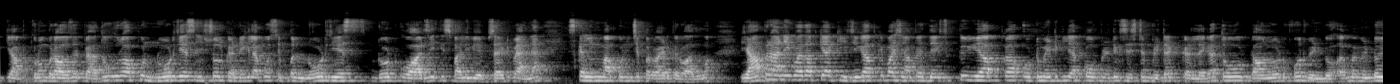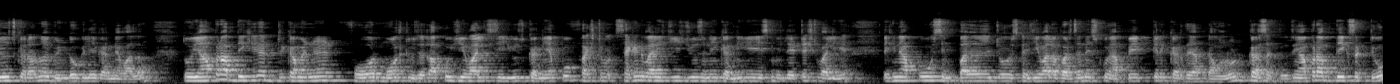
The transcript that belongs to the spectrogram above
पर क्रोम ब्राउज़र पे आते हो और आपको नोट जेस इंस्टॉल करने के लिए आपको simple node JS dot O R G इस वाली वेबसाइट पे आना है। इसका लिंक मैं आपको नीचे प्रोवाइड करवा दूँगा। यहाँ पर आने के बाद आप क्या कीजिएगा, आपके पास यहाँ पे देख सकते हो, ये आपका ऑटोमेटिकली आपका ऑपरेटिंग सिस्टम डिटेक्ट कर लेगा तो डाउनलोड फॉर विंडो अगर मैं विंडो यूज़ कर रहा हूँ तो विंडो के लिए करने वाला हूँ। तो यहाँ पर आप देखिएगा रिकमेंडेड फॉर मोस्ट यूज़र आपको ये वाली चीज़ यूज़ करनी है, आपको फ़र्स्ट सेकंड वाली चीज़ यूज़ नहीं करनी है इसमें लेटेस्ट वाली है। लेकिन आपको सिंपल जो इसका ये वाला वर्जन है, इसको यहाँ पे क्लिक करते आप डाउनलोड कर सकते हो। तो यहाँ पर आप देख सकते हो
